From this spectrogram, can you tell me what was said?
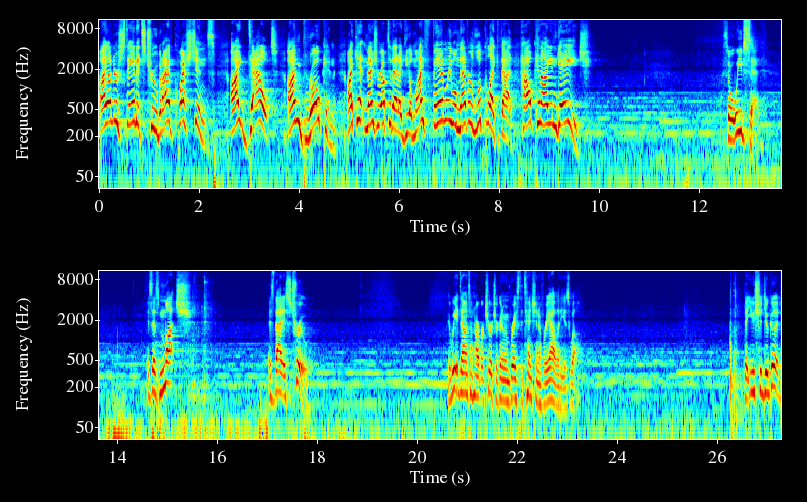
I understand it's true, but I have questions. I doubt. I'm broken. I can't measure up to that ideal. My family will never look like that. How can I engage? So, what we've said is as much as that is true, that we at Downtown Harbor Church are going to embrace the tension of reality as well. That you should do good,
